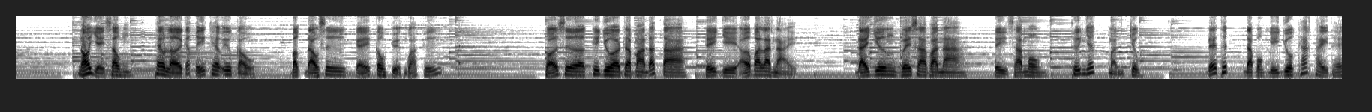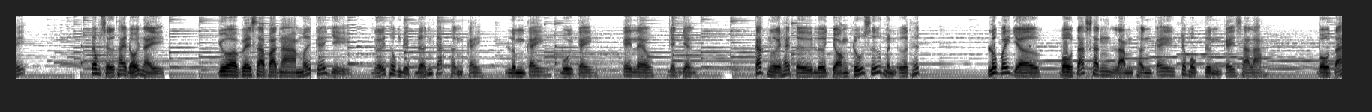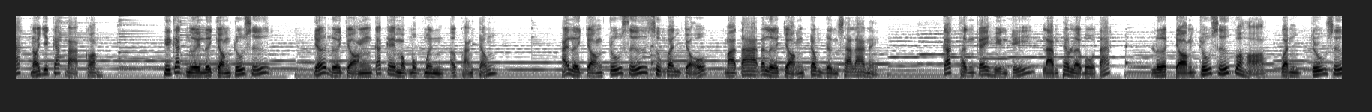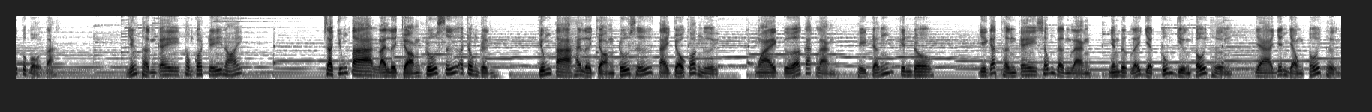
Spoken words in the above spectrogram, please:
Nói vậy xong, theo lời các tỷ kheo yêu cầu, bậc đạo sư kể câu chuyện quá khứ. Thuở xưa khi vua Ramadatta trị vì ở Ba La Nại, đại dương Vesavana Tỳ Sa Môn thứ nhất mệnh chung. Đế thích đặt một vị vua khác thay thế. Trong sự thay đổi này, vua Vesavana mới kế gì gửi thông điệp đến các thần cây, lùm cây, bụi cây, cây leo, vân vân. Các người hãy tự lựa chọn trú xứ mình ưa thích. Lúc bấy giờ, Bồ Tát Sanh làm thần cây trong một rừng cây Sa La. Bồ Tát nói với các bà con, khi các người lựa chọn trú xứ, chớ lựa chọn các cây mọc một mình ở khoảng trống. Hãy lựa chọn trú xứ xung quanh chỗ mà ta đã lựa chọn trong rừng Sa La này. Các thần cây hiền trí làm theo lời Bồ Tát, lựa chọn trú xứ của họ quanh trú xứ của Bồ Tát. Những thần cây không có trí nói, sao chúng ta lại lựa chọn trú xứ ở trong rừng? Chúng ta hãy lựa chọn trú xứ tại chỗ có người, ngoài cửa các làng, thị trấn, kinh đô. Vì các thần cây sống gần làng nhận được lễ vật cúng dường tối thượng và danh vọng tối thượng.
